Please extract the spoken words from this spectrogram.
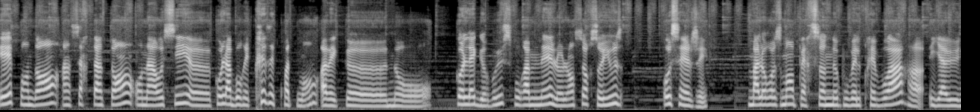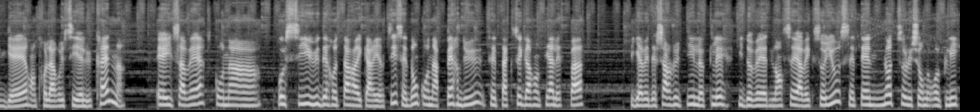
Et pendant un certain temps, on a aussi collaboré très étroitement avec nos collègues russes pour amener le lanceur Soyuz au CLG. Malheureusement, personne ne pouvait le prévoir. Il y a eu une guerre entre la Russie et l'Ukraine. Et il s'avère qu'on a aussi eu des retards avec Ariane 6 et donc on a perdu cet accès garanti à l'espace. Il y avait des charges utiles clés qui devaient être lancées avec Soyuz. C'était notre solution de repli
